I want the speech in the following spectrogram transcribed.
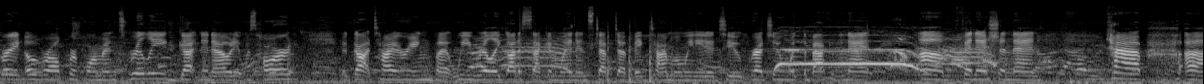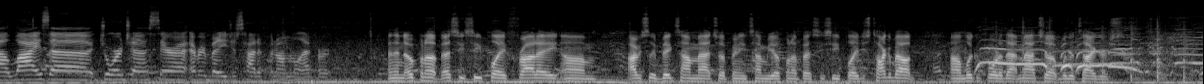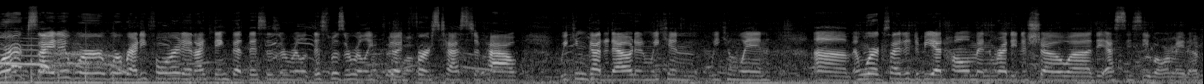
great overall performance, really gutting it out. It was hard, it got tiring, but we really got a second win and stepped up big time when we needed to. Gretchen with the back of the net um, finish, and then Cap, uh, Liza, Georgia, Sarah, everybody just had a phenomenal effort. And then open up SEC play Friday. Um, obviously, a big time matchup anytime you open up SEC play. Just talk about um, looking forward to that matchup with the Tigers. We're excited. We're, we're ready for it, and I think that this is a really this was a really good first test of how we can gut it out and we can we can win. Um, and we're excited to be at home and ready to show uh, the SEC what we're made of.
